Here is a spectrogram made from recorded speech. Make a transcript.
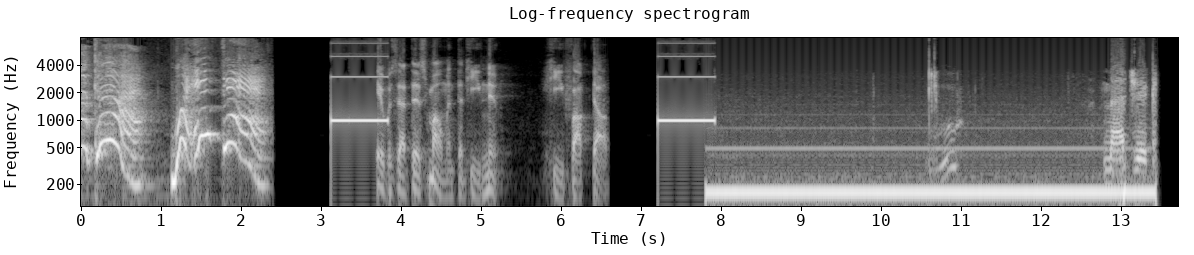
My god! What is that? It was at this moment that he knew. He fucked up. Magic.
